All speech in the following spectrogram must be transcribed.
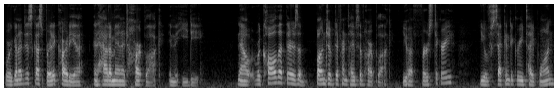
we're going to discuss bradycardia and how to manage heart block in the ED. Now, recall that there's a bunch of different types of heart block. You have first degree, you have second degree type 1,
